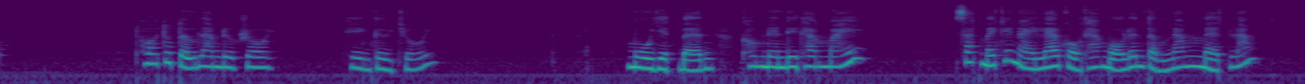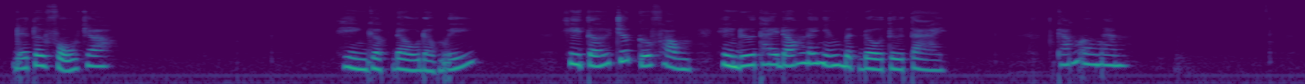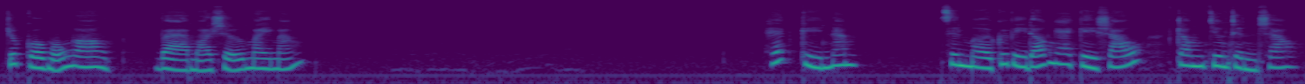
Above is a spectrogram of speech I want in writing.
Thôi tôi tự làm được rồi. Hiền từ chối. Mùa dịch bệnh không nên đi thang máy. Xách mấy cái này leo cầu thang bộ lên tầng 5 mệt lắm. Để tôi phụ cho. Hiền gật đầu đồng ý. Khi tới trước cửa phòng, Hiền đưa thay đón lấy những bịch đồ từ tài. Cảm ơn anh. Chúc cô ngủ ngon và mọi sự may mắn. Hết kỳ 5. Xin mời quý vị đón nghe kỳ 6 trong chương trình sau.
